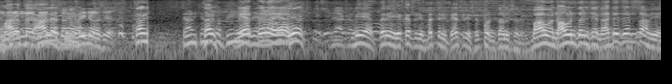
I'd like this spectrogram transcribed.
મારે તો હાલે છે બે એકત્રીસ બત્રીસ તેત્રીસ છપ્પન ત્રણસો બાવન બાવન ત્રણ છે રાતે જમતા આવીએ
